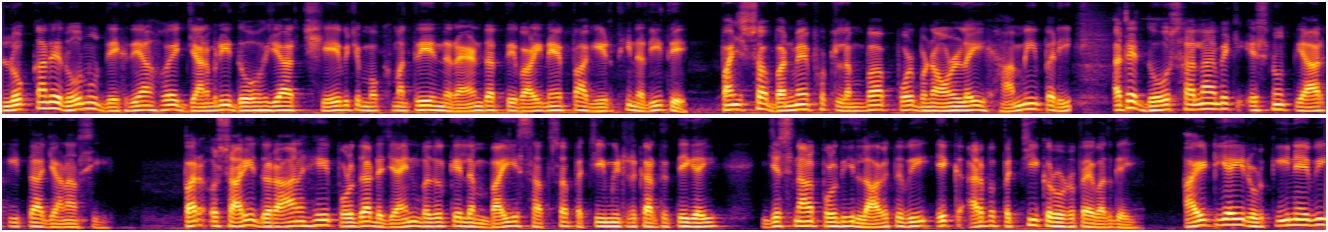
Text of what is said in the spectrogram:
ਲੋਕਾਂ ਦੇ ਰੋਹ ਨੂੰ ਦੇਖਦਿਆਂ ਹੋਏ ਜਨਵਰੀ 2006 ਵਿੱਚ ਮੁੱਖ ਮੰਤਰੀ ਨਰੈਣ ਦੱਤ ਤਿਵਾੜੀ ਨੇ ਭਾਗੀਰਥੀ ਨਦੀ ਤੇ 592 ਫੁੱਟ ਲੰਬਾ ਪੁਲ ਬਣਾਉਣ ਲਈ ਹਾਮੀ ਭਰੀ ਅਤੇ 2 ਸਾਲਾਂ ਵਿੱਚ ਇਸ ਨੂੰ ਤਿਆਰ ਕੀਤਾ ਜਾਣਾ ਸੀ। ਪਰ ਉਸਾਰੀ ਦੌਰਾਨ ਹੀ ਪੁਲ ਦਾ ਡਿਜ਼ਾਈਨ ਬਦਲ ਕੇ ਲੰਬਾਈ 725 ਮੀਟਰ ਕਰ ਦਿੱਤੀ ਗਈ। ਜਿਸ ਨਾਲ ਪੁਲ ਦੀ ਲਾਗਤ ਵੀ 1 ਅਰਬ 25 ਕਰੋੜ ਰੁਪਏ ਵੱਧ ਗਈ। ਆਈਟੀਆਈ ਰੁੜਕੀ ਨੇ ਵੀ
